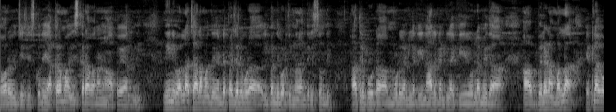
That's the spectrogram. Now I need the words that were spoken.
గౌరవించి చేసుకుని అక్రమ ఇసుక రవాణాను ఆపేయాలని. దీనివల్ల చాలామంది ఏంటంటే ప్రజలు కూడా ఇబ్బంది పడుతున్నారని తెలుస్తుంది. రాత్రిపూట మూడు గంటలకి నాలుగు గంటలకి రోడ్ల మీద వెళ్ళడం వల్ల ఎట్లాగో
